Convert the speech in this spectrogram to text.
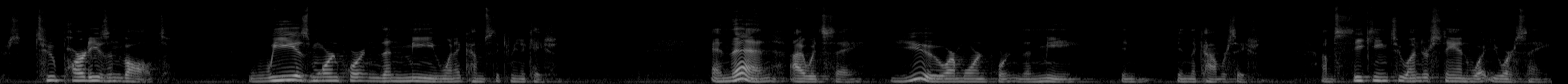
there's two parties involved. We is more important than me when it comes to communication. And then I would say, you are more important than me in, in the conversation. I'm seeking to understand what you are saying.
